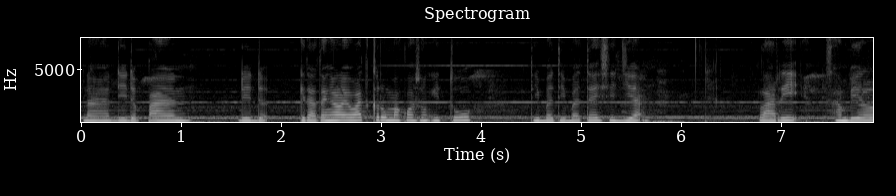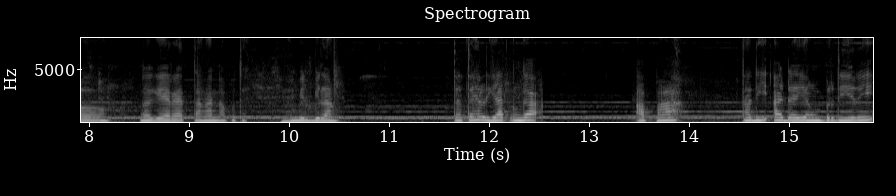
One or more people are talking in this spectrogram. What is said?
nah di depan di de- kita teh lewat ke rumah kosong itu tiba-tiba teh si Jia lari sambil ngegeret tangan aku teh Hmm. sambil bilang teteh lihat enggak? Apa? Tadi ada yang berdiri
